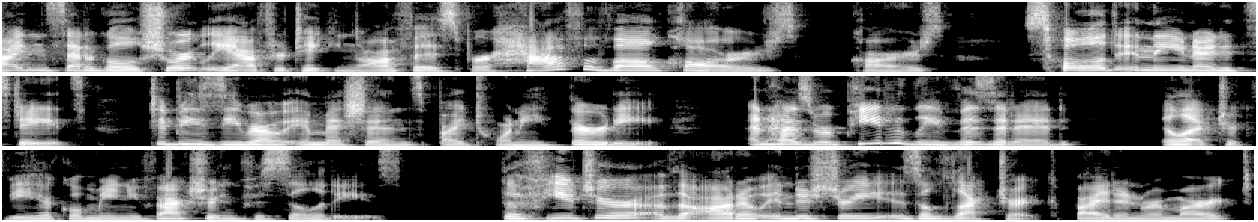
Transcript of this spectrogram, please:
Biden set a goal shortly after taking office for half of all cars cars sold in the United States to be zero emissions by 2030 and has repeatedly visited electric vehicle manufacturing facilities. The future of the auto industry is electric, Biden remarked.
